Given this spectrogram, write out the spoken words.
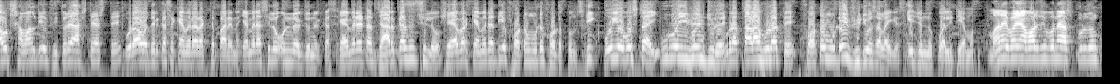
ক্রাউড সামাল দিয়ে ভিতরে আসতে আসতে ওরা ওদের কাছে ক্যামেরা রাখতে পারে না ক্যামেরা ছিল অন্য একজনের কাছে। ক্যামেরাটা যার কাছে ছিল, সে আবার ক্যামেরা দিয়ে ফটো মুডে ফটো তুলছে। ঠিক ওই অবস্থায় পুরো ইভেন্ট জুড়ে ওরা তাড়াহুড়াতে ফটো মুডেই ভিডিও চালাই গেছে। এই জন্য কোয়ালিটি এমন। মানে ভাই, আমার জীবনে আজ পর্যন্ত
